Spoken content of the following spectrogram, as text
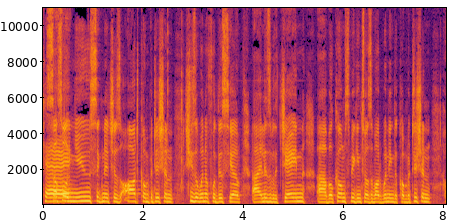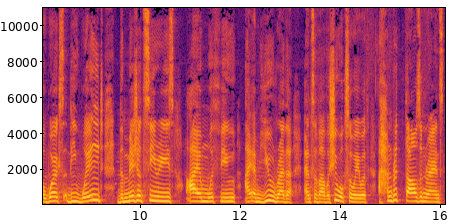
Okay. Sasol New Signatures Art Competition. She's a winner for this year. Uh, Elizabeth Jane uh, Balcomb speaking to us about winning the competition. Her works, The Weighed, The Measured Series, I Am With You, I Am You rather, and Survivor. She walks away with 100,000 rands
